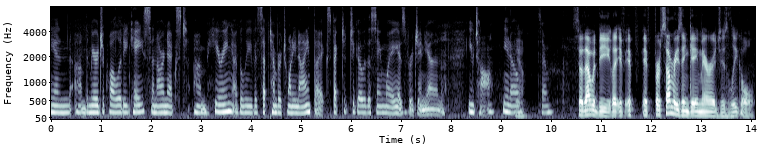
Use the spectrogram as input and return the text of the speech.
in um, the marriage equality case, and our next um, hearing, I believe, is September 29th. I expect it to go the same way as Virginia and Utah, you know. Yeah. So So that would be if, if if for some reason gay marriage is legal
